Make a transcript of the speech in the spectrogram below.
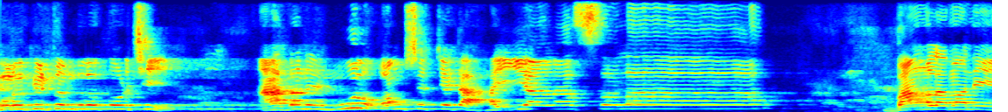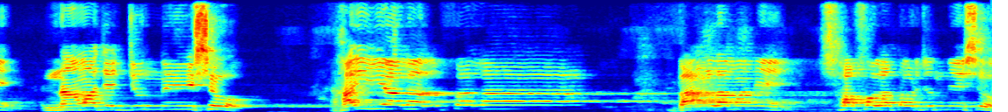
গুণকীর্তনগুলো করছি, আজানের মূল অংশের যেটা, হাইয়া। বাংলা মানে নামাজের জন্য এসো, হাইয়া আলাল ফালাহ। বাংলা মানে সফলতার জন্য এসো।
